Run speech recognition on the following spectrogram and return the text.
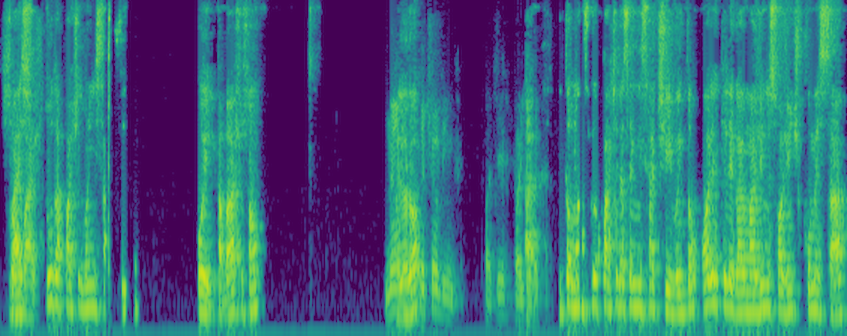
só mas baixo. tudo a partir de uma iniciativa. Oi, tá baixo o som? Não, Melhorou? estou te ouvindo. Pode, pode ah, Então, mas tudo a partir dessa iniciativa. Então, olha que legal, imagine só a gente começar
